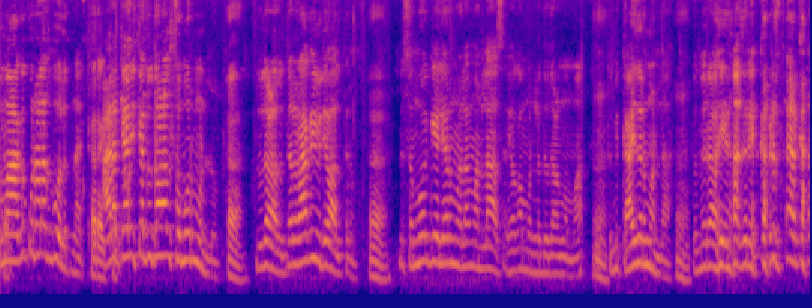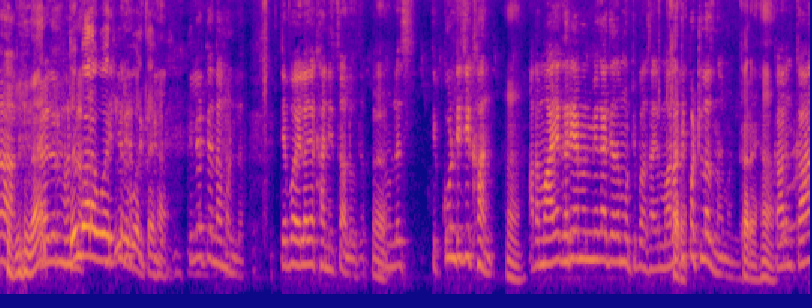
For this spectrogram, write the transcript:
माग कुणालाच बोलत नाही. खरंय, आला त्या दिवशी त्या दुधाळाला समोर म्हणलो. हा. दुधाळाला. त्याला राग येऊ द्या आला तर. हा. मी समोर गेल्यावर मला म्हणला असं हे का म्हणलं दुधाळ मम्मा तुम्ही काय जर म्हणला तुम्ही राव हे रेकॉर्ड तयार करा. काय जर तुम्ही मला ओरिजिनल बोलताय हा. क्लिअर त्यांना म्हणलं. ते बैलाच्या खाणी चालू होतं. म्हणलं ती कोंडीची खान हा. आता माझ्या घरी आहे म्हणून मी काय त्याचा मोठी पण सांगितलं. मला ते पटलंच नाही म्हणलं. खरंय हा. कारण का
